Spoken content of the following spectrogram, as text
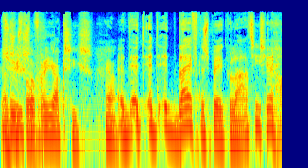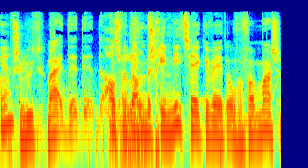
zuurstofreacties. Ja. Het, het, het, het blijft een speculatie, zeg je? absoluut. Maar de- de- als we dan leuk. misschien niet zeker weten of we van Mars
